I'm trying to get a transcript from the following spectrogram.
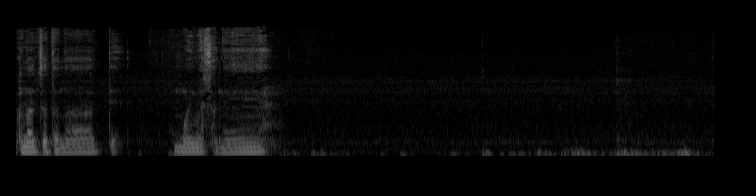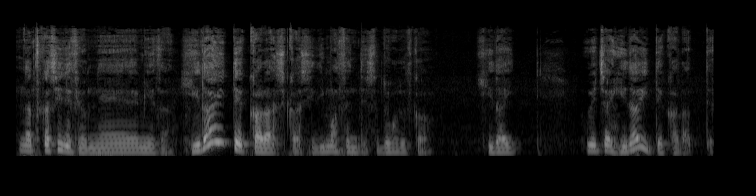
くなっちゃったなーって思いましたね。懐かしいですよね、みえさん。開いてからしか知りませんでした。どういうことですか？開い、上ちゃん開いてからって。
